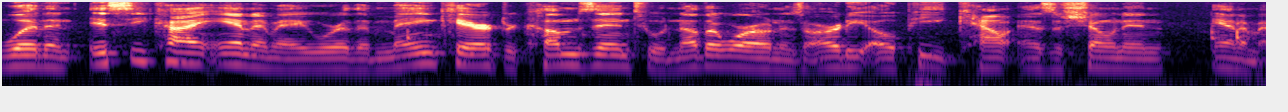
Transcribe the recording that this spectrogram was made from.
would an isekai anime where the main character comes into another world and is already OP count as a shonen anime?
